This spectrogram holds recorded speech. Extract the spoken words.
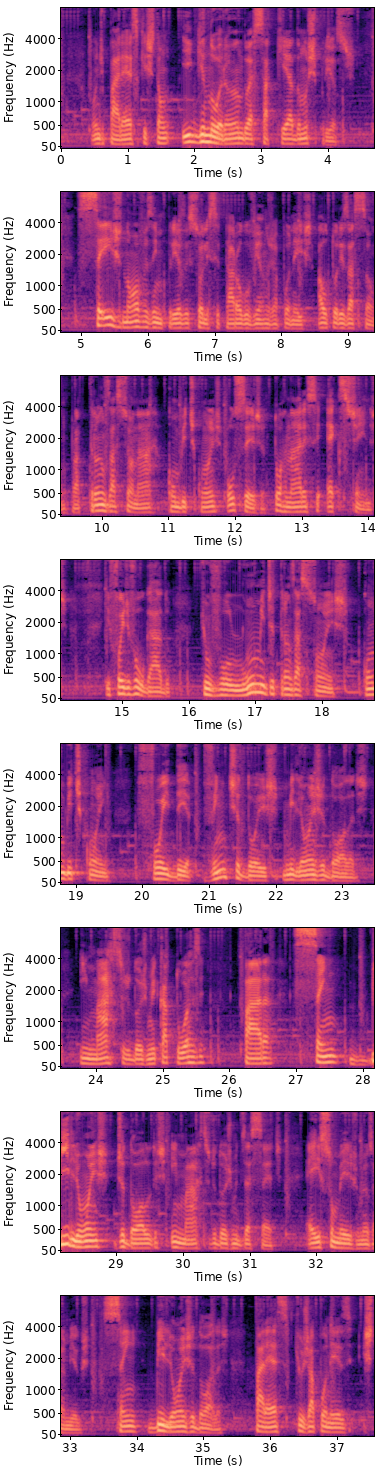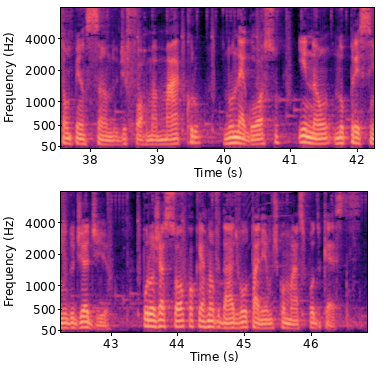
onde parece que estão ignorando essa queda nos preços seis novas empresas solicitaram ao governo japonês autorização para transacionar com bitcoins, ou seja, tornarem-se exchanges. E foi divulgado que o volume de transações com bitcoin foi de 22 milhões de dólares em março de 2014 para 100 bilhões de dólares em março de 2017 é isso mesmo, meus amigos: 100 bilhões de dólares. Parece que os japoneses estão pensando de forma macro no negócio e não no precinho do dia a dia. Por hoje é só, qualquer novidade voltaremos com mais podcasts.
